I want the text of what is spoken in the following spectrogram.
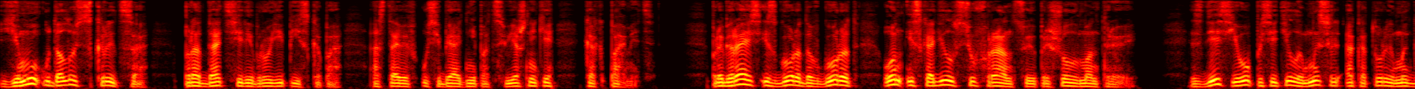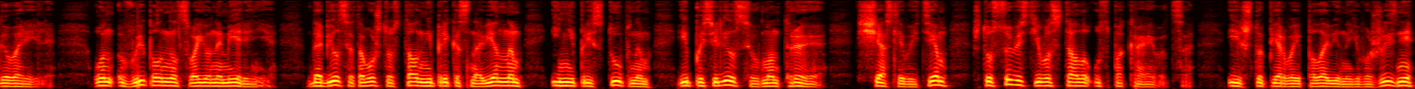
Ему удалось скрыться, продать серебро епископа, оставив у себя одни подсвечники как память. Пробираясь из города в город, он исходил всю Францию и пришел в Монтрeuil. Здесь его посетила мысль, о которой мы говорили. Он выполнил свое намерение, добился того, что стал неприкосновенным и неприступным, и поселился в Монтрее, счастливый тем, что совесть его стала успокаиваться, и что первая половина его жизни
